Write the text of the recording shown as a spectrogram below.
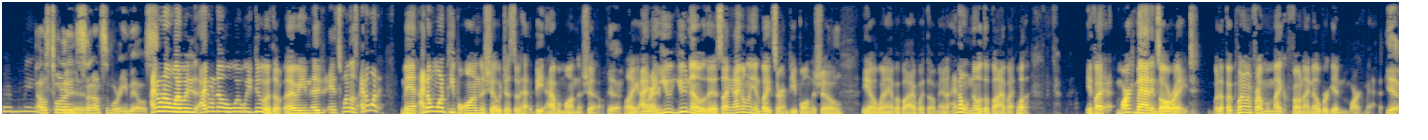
remember me? I was told I need to send out some more emails. I don't know what we I don't know what we do with them. I mean, it, it's one of those. I don't want man. I don't want people on the show just to ha- be, have them on the show. Yeah. Like I, I you you know this. I, I only invite certain people on the show. Mhm. You know when I have a vibe with them, and I don't know the vibe. I, well, if I Mark Madden's all right, but if I put him in front of a microphone, I know we're getting Mark mad. Yeah.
